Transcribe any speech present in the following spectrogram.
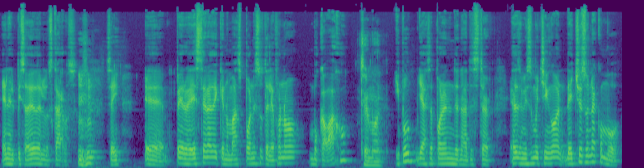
en el episodio de los carros. Sí. Eh, pero este era de que nomás pones tu teléfono boca abajo Simón. y pum, ya se ponen Do Not Disturb. Eso se me hizo muy chingón. De hecho, es una como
